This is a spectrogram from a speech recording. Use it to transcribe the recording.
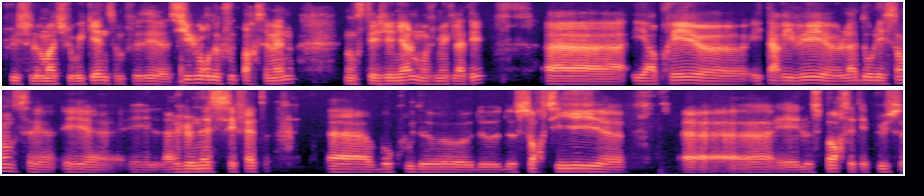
plus le match le week-end. Ça me faisait six jours de foot par semaine. Donc, c'était génial. Moi, je m'éclatais. et après est arrivée l'adolescence et, la jeunesse s'est faite. beaucoup de sorties. Et le sport, c'était plus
